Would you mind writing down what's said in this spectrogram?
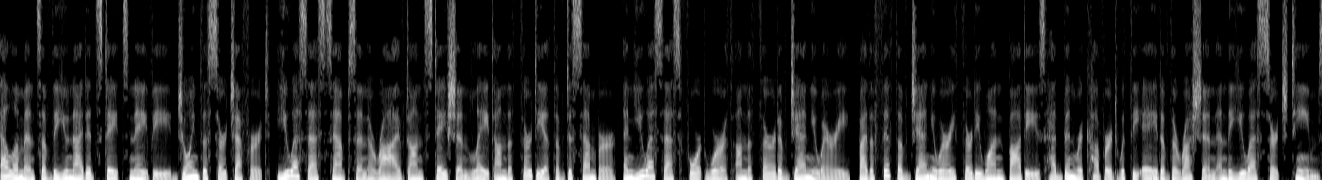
Elements of the United States Navy joined the search effort. USS Sampson arrived on station late on the 30th of December, and USS Fort Worth on the 3rd of January. By the 5th of January 31 bodies had been recovered with the aid of the Russian and the U.S. search teams.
